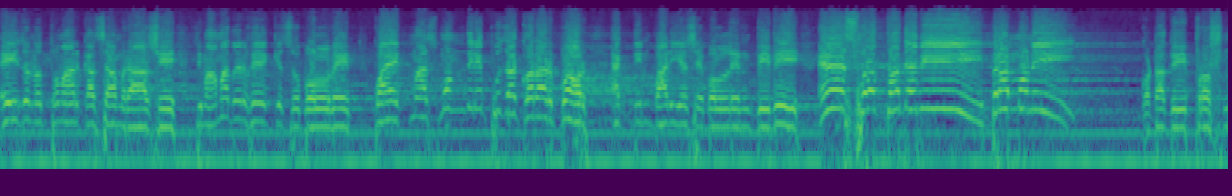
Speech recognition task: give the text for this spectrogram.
এই জন্য তোমার কাছে আমরা আসি। তুমি আমাদের হয়ে কিছু বলবে। কয়েক মাস মন্দিরে পূজা করার পর একদিন বাড়ি এসে বললেন, বিবি, এ শ্রদ্ধা দেবী, ব্রাহ্মণী গোটা দুই প্রশ্ন।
